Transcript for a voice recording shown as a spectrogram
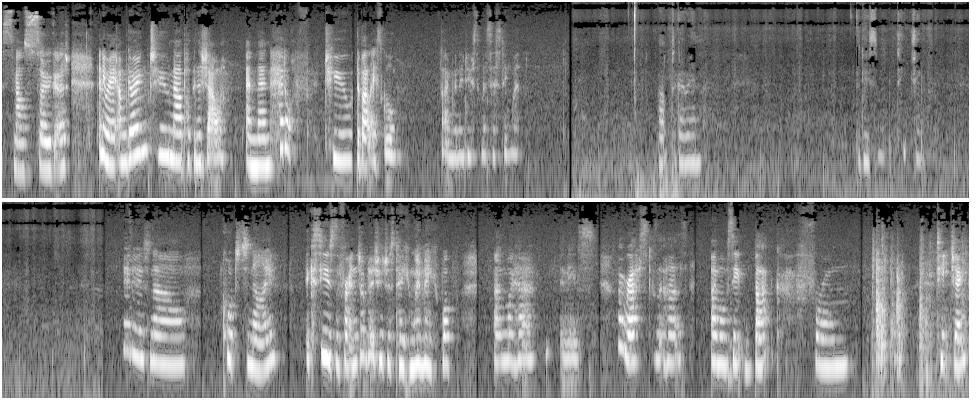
It smells so good. Anyway, I'm going to now pop in the shower and then head off to the ballet school that I'm going to do some assisting with. About to go in to do some teaching. It is now quarter to nine. Excuse the fringe, I've literally just taken my makeup off and my hair. It needs a rest because it hurts. I'm obviously back from teaching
